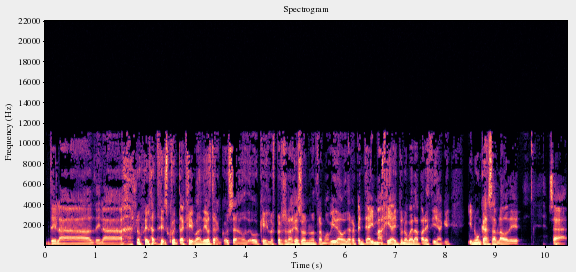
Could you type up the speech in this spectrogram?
de, la, de la novela te des cuenta que va de otra cosa o que los personajes son otra movida o de repente hay magia y tu novela parecía que y nunca has hablado de... O sea,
